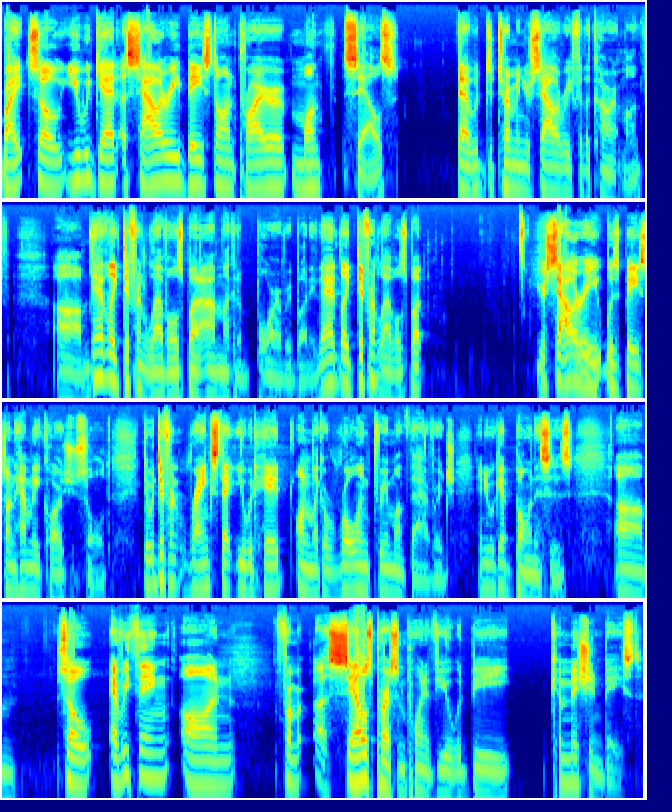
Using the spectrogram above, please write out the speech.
right? So you would get a salary based on prior month sales that would determine your salary for the current month. Um, they had like different levels, but I'm not going to bore everybody. They had like different levels, but your salary was based on how many cars you sold. There were different ranks that you would hit on like a rolling three month average, and you would get bonuses. Um, so everything on from a salesperson point of view would be commission based,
